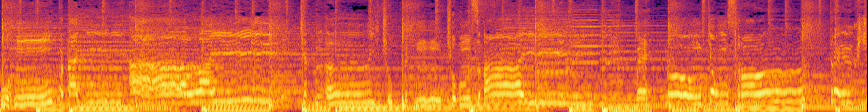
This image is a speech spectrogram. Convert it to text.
បួងផ្ដាច់អាឡ័យចិត្តអើយឈ ប់គិតឈប់ស្ដាយបេះដូងចុងស្រល់ត្រូវខ្យ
